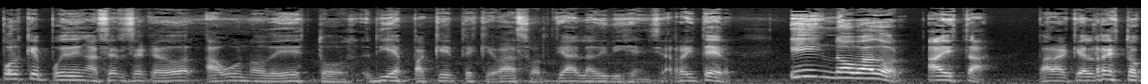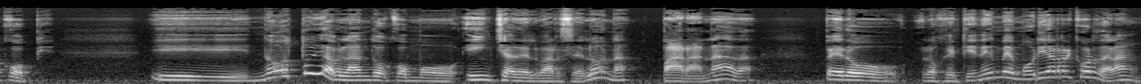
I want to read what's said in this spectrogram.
porque pueden hacerse acreedor a uno de estos 10 paquetes que va a sortear la dirigencia. Reitero, innovador, ahí está, para que el resto copie. Y no estoy hablando como hincha del Barcelona, para nada pero los que tienen memoria recordarán,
